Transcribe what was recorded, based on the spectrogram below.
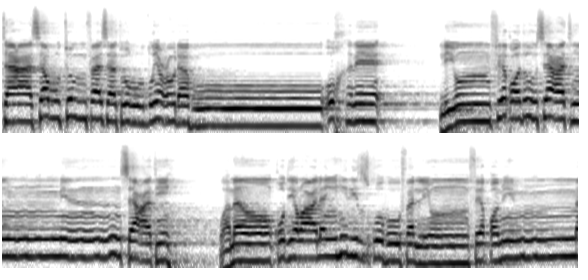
تعاسرتم فسترضع له أخرى لينفق ذو سعة من سعته ومن قدر عليه رزقه فلينفق مما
